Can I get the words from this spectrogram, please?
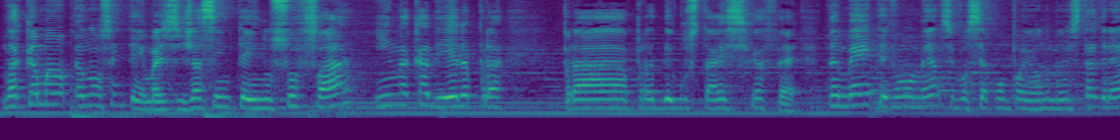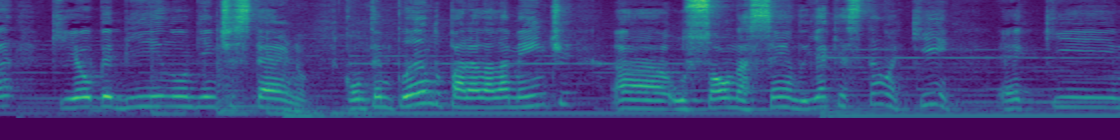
Na cama eu não sentei, mas já sentei no sofá e na cadeira para para degustar esse café. Também teve um momento, se você acompanhou no meu Instagram, que eu bebi no ambiente externo, contemplando paralelamente uh, o sol nascendo. E a questão aqui é que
